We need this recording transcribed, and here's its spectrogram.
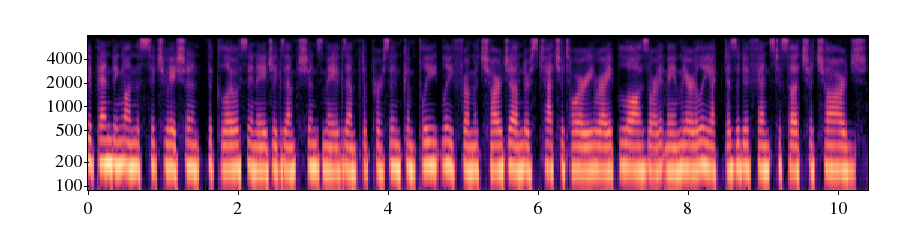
Depending on the situation, the close in age exemptions may exempt a person completely from a charge under statutory rape laws or it may merely act as a defense to such a charge.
